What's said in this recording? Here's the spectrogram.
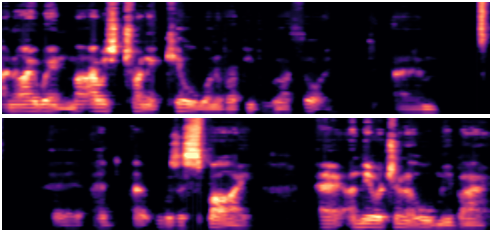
and I went. I was trying to kill one of our people who I thought um, uh, had, uh, was a spy, uh, and they were trying to hold me back.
